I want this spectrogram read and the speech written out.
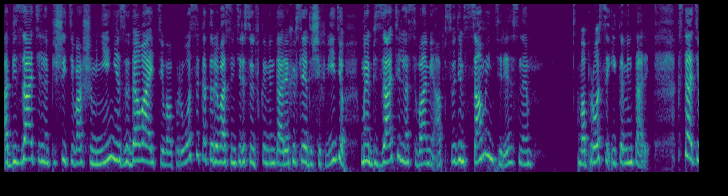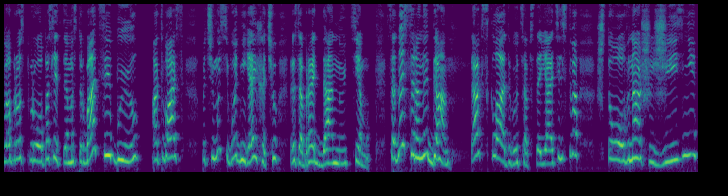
Обязательно пишите ваше мнение, задавайте вопросы, которые вас интересуют в комментариях. И в следующих видео мы обязательно с вами обсудим самые интересные вопросы и комментарии. Кстати, вопрос про последствия мастурбации был от вас. Почему сегодня я и хочу разобрать данную тему? С одной стороны, да, так складываются обстоятельства, что в нашей жизни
